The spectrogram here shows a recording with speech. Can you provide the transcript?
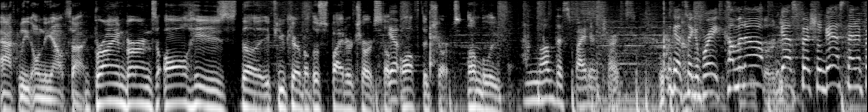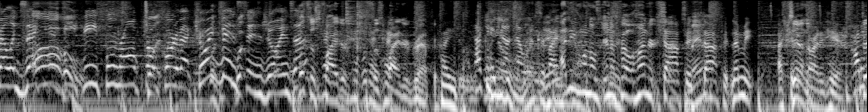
athlete on the outside. Brian Burns, all his, the if you care about those spider charts stuff, yep. off the charts. Unbelievable. I love the spider charts. We got to take a break. Coming up, we got special guest, NFL executive oh. VP, former All-Pro quarterback Troy what, Vincent what, joins us. What's a spider? What's a spider graphic? How you doing? How can you, you not know what a spider? I need one of those NFL 100 Stop shirts, it, man. stop it. Let me, I should have started here. How do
